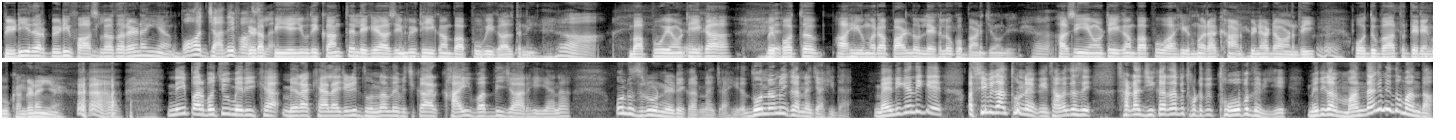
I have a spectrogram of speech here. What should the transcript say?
ਪੀੜੀ ਦਰ ਪੀੜੀ ਫਾਸਲਾ ਤਾਂ ਰਹਿਣਾ ਹੀ ਆ ਬਹੁਤ ਜ਼ਿਆਦਾ ਫਾਸਲਾ ਜਿਹੜਾ। ਪੀਏਯੂ ਦੀ ਕੰਧ ਤੇ ਲਿਖਿਆ ਅਸੀਂ ਵੀ ਠੀਕ ਆ ਬਾਪੂ ਵੀ ਗਲਤ ਨਹੀਂ ਹਾਂ ਬਾਪੂ ਇਉਂ ਠੀਕ ਆ? ਵੀ ਪੁੱਤ ਆਹੀ ਉਮਰ ਆ ਪੜ੍ਹ ਲਓ ਲਿਖ ਲਓ ਕੋ ਬਣ ਜਾਓਗੇ। ਅਸੀਂ ਇਉਂ ਠੀਕ ਆ ਬਾਪੂ ਆਹੀ ਉਮਰ ਆ ਖਾਣ ਪੀਣਾ ਢਾਉਣ ਦੀ। ਬਾਅਦ ਤਾਂ ਤੇਰੇ ਵਾਂਗੂ ਖੰਗਣਾ ਹੀ ਆ। ਨਹੀਂ ਪਰ ਬੱਚੂ ਮੇਰੀ ਮੇਰਾ ਖਿਆਲ ਹੈ ਜਿਹੜੀ ਦੋਨਾਂ ਦੇ ਵਿਚਕਾਰ ਖਾਈ ਵੱਧਦੀ ਜਾ ਰਹੀ ਹੈ ਨਾ ਉਹਨੂੰ ਜ਼ਰੂਰ ਨੇੜੇ ਕਰਨਾ ਚਾਹੀਦਾ ਦੋਨਾਂ ਨੂੰ ਹੀ ਕਰਨਾ ਚਾਹੀਦਾ। ਮੈਂ ਨਹੀਂ ਕਹਿੰਦੀ ਕਿ ਅਸੀਂ ਵੀ ਗੱਲ ਤੁਹਾਨੂੰ ਕਹੀ ਸਮਝਦੇ ਸੀ ਸਾਡਾ ਜੀ ਕਰਦਾ ਵੀ ਤੁਹਾਡੇ ਤੇ ਥੋਪ ਦੇਈਏ ਮੇਰੀ ਗੱਲ ਮੰਨਦਾ ਕਿ ਨਹੀਂ ਤੂੰ ਮੰਨਦਾ?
